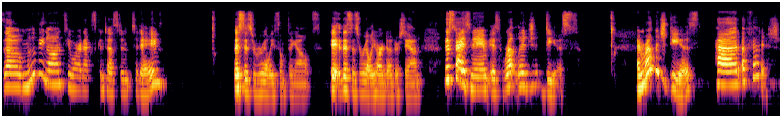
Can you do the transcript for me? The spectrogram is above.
So, moving on to our next contestant today. This is really something else. It, this is really hard to understand. This guy's name is Rutledge Deas. And Rutledge Deas had a fetish.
